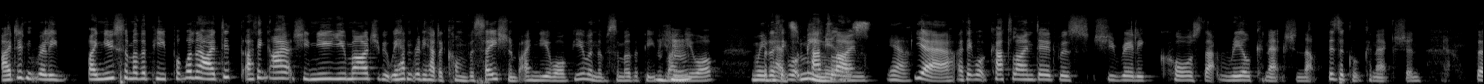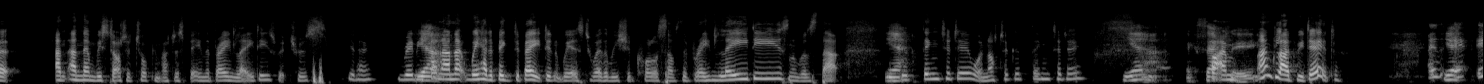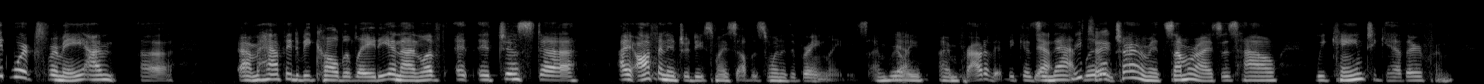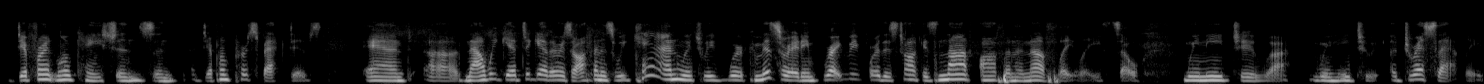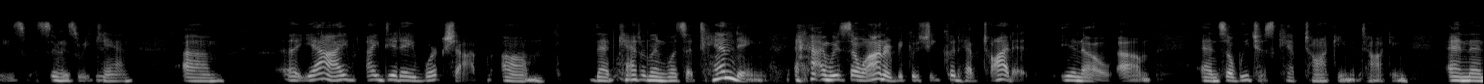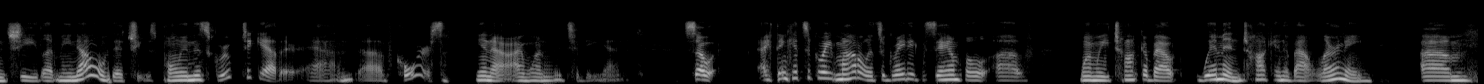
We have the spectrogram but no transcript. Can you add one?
I didn't really. I knew some other people. Well, no, I did. I think I actually knew you, Margie, but we hadn't really had a conversation. But I knew of you, and there were some other people mm-hmm. I knew of. We but I think what Katelijn, yeah, yeah, I think what Katelijn did was she really caused that real connection, that physical connection, yeah. that and, and then we started talking about us being the brain ladies, which was, you know, really yeah. fun. And we had a big debate, didn't we, as to whether we should call ourselves the brain ladies and was that yeah. a good thing to do or not a good thing to do? Yeah, exactly. I'm, I'm, glad we did. yeah. It, it, works for me. I'm uh, I'm happy to be called a lady, and I love it. It just uh, I often introduce myself as one of the brain ladies. I'm really yeah. I'm proud of it because in that little too. term, it summarizes how we came together from different locations and different perspectives. And uh, now we get together as often as we can, which we were commiserating right before this talk is not often enough lately. So we need to uh, we need to address that, ladies, as soon as we can. Um, uh, yeah, I I did a workshop um, that Katelijn was attending. I was so honored because she could have taught it, you know. Um, and so we just kept talking and talking. And then she let me know that she was pulling this group together. And uh, of course, you know, I wanted to be in. So I think it's a great model. It's a great example of when we talk about women talking about learning. Um,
